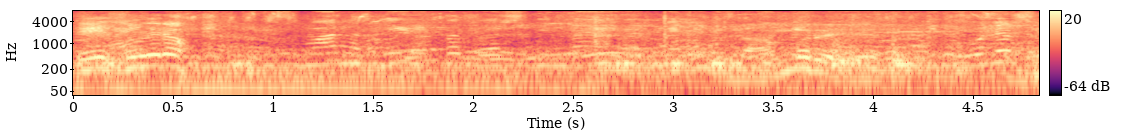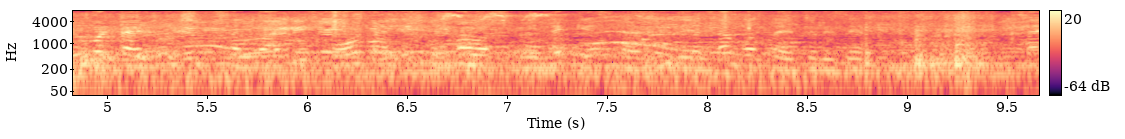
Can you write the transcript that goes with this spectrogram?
ಸುಮಾರು ಹದಿನೈದು ಇಪ್ಪತ್ತು ವರ್ಷದಿಂದ ಇದ್ರ ಮೇಲೆ ನಡೀತಿದೆ. ಇದು ಓನರ್ಶಿಪ್ ಟೈಟಲ್ಶಿಪ್ ಸಲುವಾಗಿ ಕೋರ್ಟಲ್ಲಿ ತುಂಬ ವರ್ಷಗಳಿಂದ ಕೇಸ್ ನಡೆದಿದೆ ಅಂತ ಗೊತ್ತಾಯ್ತು ರಿಸಲ್ಟ್ ಸೊ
